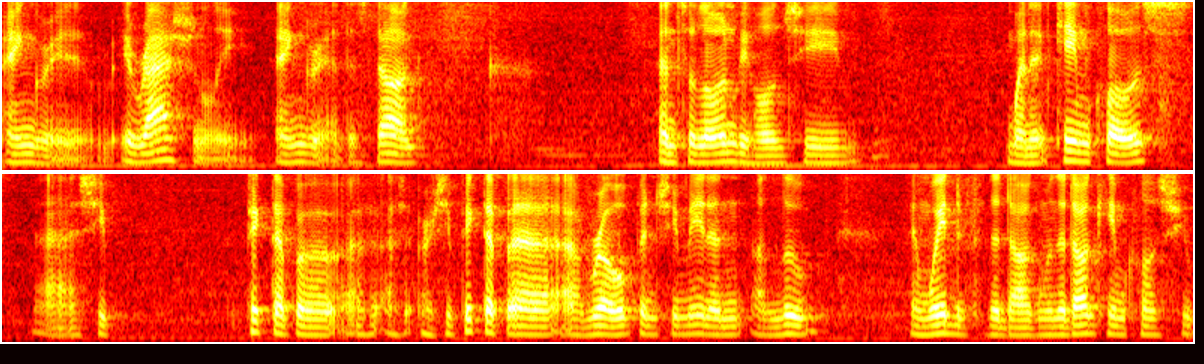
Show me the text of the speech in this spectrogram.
angry, irrationally angry at this dog. And so lo and behold, she, when it came close, uh, she picked up a, a, or she picked up a, a rope and she made a, a, loop and waited for the dog. When the dog came close, she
